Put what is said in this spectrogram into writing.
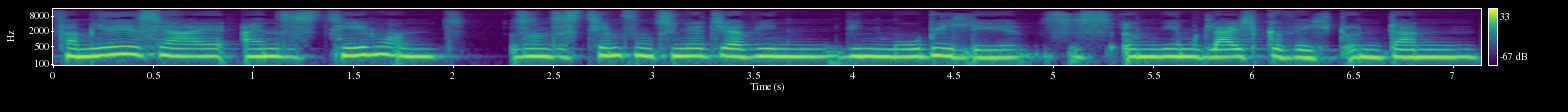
Familie ist ja ein System und so ein System funktioniert ja wie ein, wie ein Mobile. Es ist irgendwie im Gleichgewicht und dann,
